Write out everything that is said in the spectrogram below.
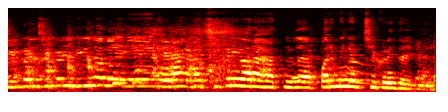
છીકણી છીકણી થયું ને એના આ છીકણી વાળા હાથનું છે પરમિનન્ટ છીકણી થઈ ગયું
